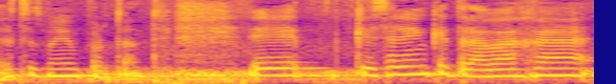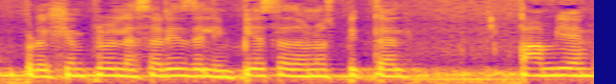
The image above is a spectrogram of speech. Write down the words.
esto es muy importante, eh, que si alguien que trabaja, por ejemplo, en las áreas de limpieza de un hospital, también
